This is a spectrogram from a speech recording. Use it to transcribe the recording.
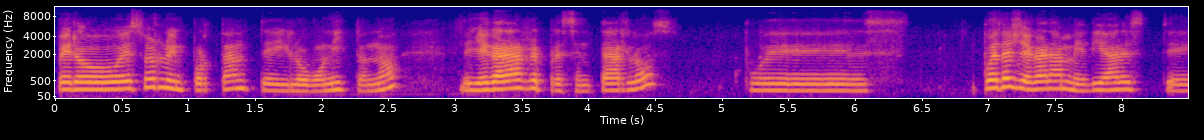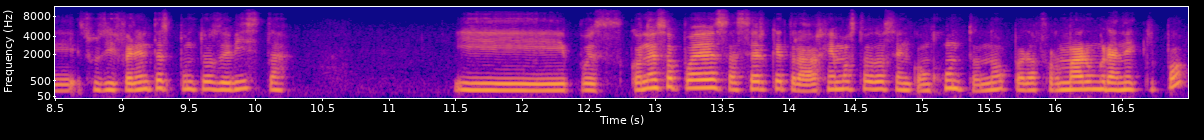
Pero eso es lo importante y lo bonito, ¿no? De llegar a representarlos, pues puedes llegar a mediar este, sus diferentes puntos de vista. Y pues con eso puedes hacer que trabajemos todos en conjunto, ¿no? Para formar un gran equipo.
